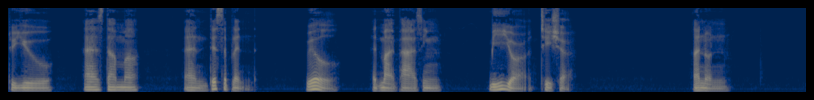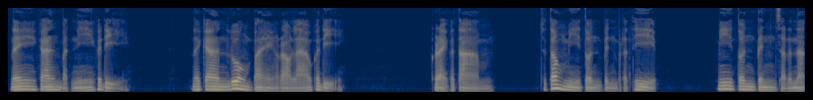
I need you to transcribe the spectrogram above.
to you as Dhamma and disciplined will, at my passing, be your teacher. อานนท์ในการบัดนี้ก็ดี ในการล่วงไปแห่งเราแล้วก็ดี ใครก็ตาม จะต้องมีตนเป็นประทีปมีตนเป็นสารณะ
